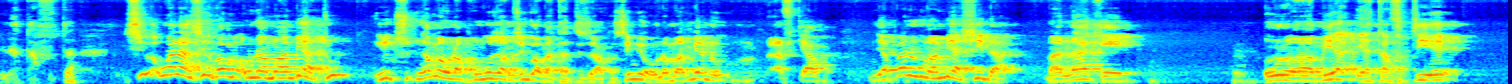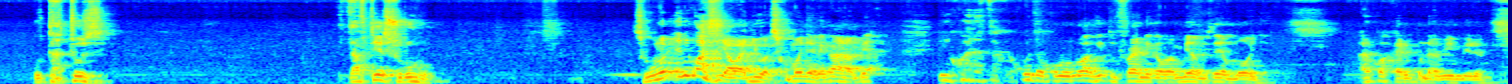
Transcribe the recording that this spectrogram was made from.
ninatafuta. Sio wala sio kama unamwambia tu kama unapunguza mzigo wa matatizo yako si ndio? Unamwambia rafiki yako. Japani kumwambia shida maana yake unamwambia yatafutie utatuzi. Tafutie suluhu. Siku moja nilikuwa sijawajua. Siku moja nikaa naambia nilikuwa nataka kwenda kununua kitu fulani. Nikamwambia mzee mmoja. Alikuwa karibu na mimi yule mzee.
